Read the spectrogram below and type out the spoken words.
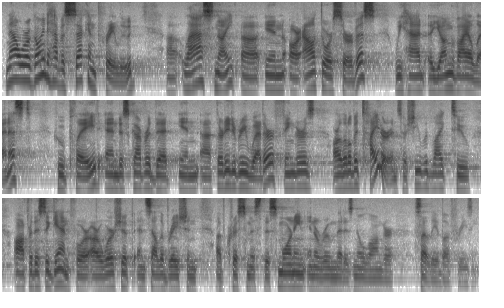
Now we're going to have a second prelude. Uh, last night uh, in our outdoor service, we had a young violinist who played and discovered that in uh, 30 degree weather, fingers are a little bit tighter. And so she would like to offer this again for our worship and celebration of Christmas this morning in a room that is no longer slightly above freezing.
